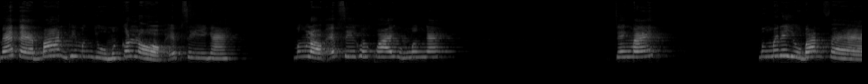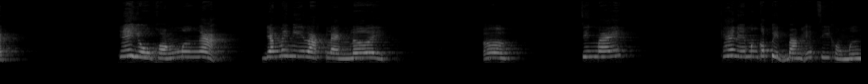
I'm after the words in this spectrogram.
แม้แต่บ้านที่มึงอยู่มึงก็หลอก FC ไง มึงหลอก FC ควายๆของมึงไง จริงไหม มึงไม่ได้อยู่บ้านแฝด ที่อยู่ของมึงอะ่ะ ยังไม่มีหลักแหล่งเลย เออ จริงไหม แค่นี้มึงก็ปิดบัง FC ของมึง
